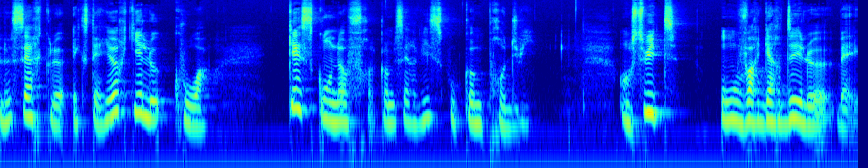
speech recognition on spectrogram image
le cercle extérieur qui est le quoi. Qu'est-ce qu'on offre comme service ou comme produit? Ensuite, on va regarder le ben,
